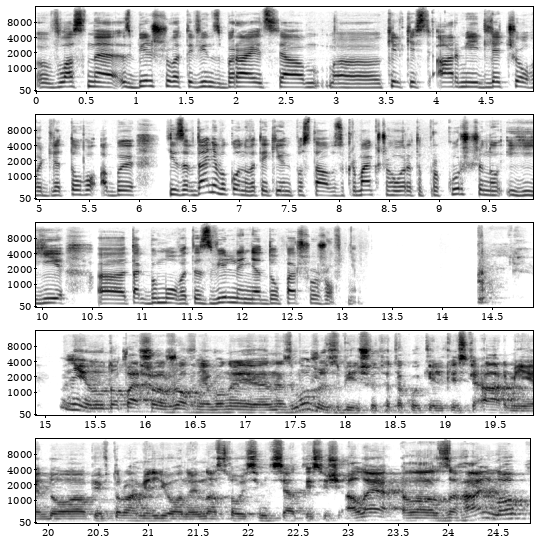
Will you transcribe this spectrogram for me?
власне збільшувати він збирається кількість армії для чого? Для того, аби ті завдання виконувати, які він поставив, зокрема, якщо говорити про Курщину і її, так би мовити, звільнення до 1 жовтня. Ні, ну до 1 жовтня вони не зможуть збільшити таку кількість армії до півтора мільйони на 180 тисяч. Але е, загально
